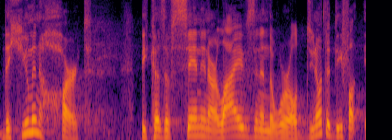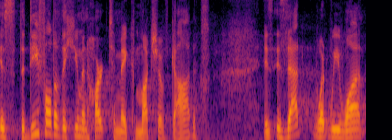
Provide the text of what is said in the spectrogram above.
The human heart because of sin in our lives and in the world. Do you know what the default is? The default of the human heart to make much of God? Is, is that what we want?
